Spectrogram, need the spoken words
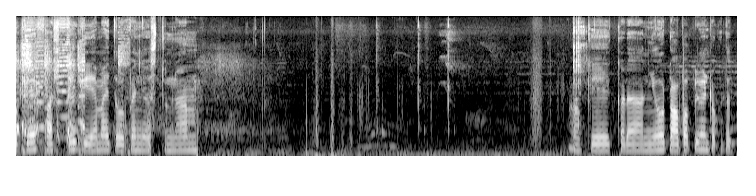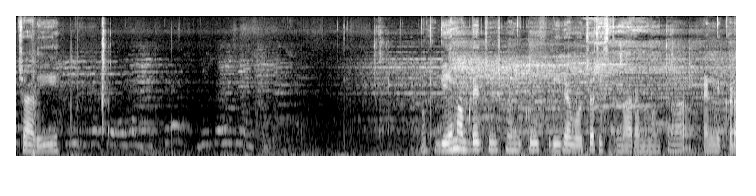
ఓకే ఫస్ట్ గేమ్ అయితే ఓపెన్ చేస్తున్నాం. ఓకే ఇక్కడ న్యూ టాప్ అప్ ఈవెంట్ ఒకటి వచ్చాది. గేమ్ అప్డేట్ చేసినందుకు ఫ్రీగా వోచర్స్ ఇస్తున్నారనమాట అండ్ ఇక్కడ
